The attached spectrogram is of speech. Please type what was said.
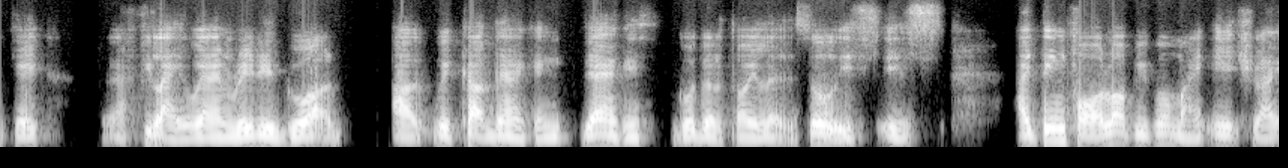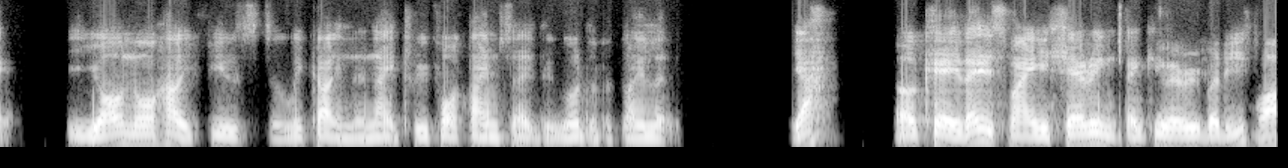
Okay. I feel like when I'm ready to go out, I'll wake up, then I can then I can go to the toilet. So it's it's I think for a lot of people my age, right? You all know how it feels to wake up in the night three, four times, right, to go to the toilet. Yeah. Okay, that is my sharing. Thank you everybody. Wow.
